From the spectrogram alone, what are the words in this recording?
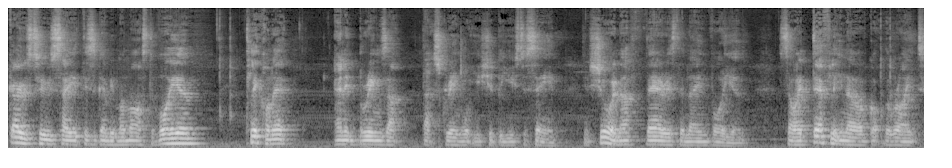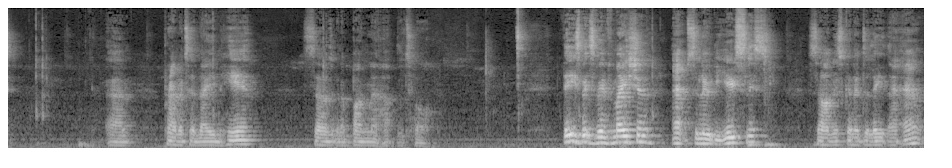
go to say this is going to be my master volume, click on it and it brings up that screen what you should be used to seeing. And sure enough, there is the name volume. So I definitely know I've got the right um, parameter name here. So I'm going to bung that up the top. These bits of information, absolutely useless. So I'm just going to delete that out.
